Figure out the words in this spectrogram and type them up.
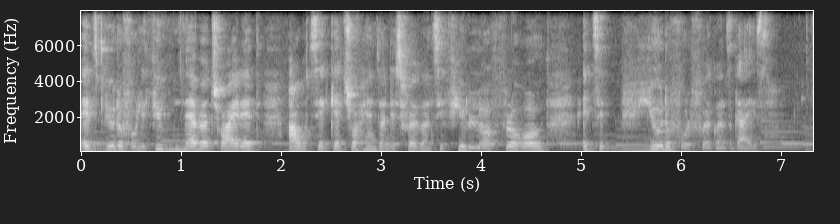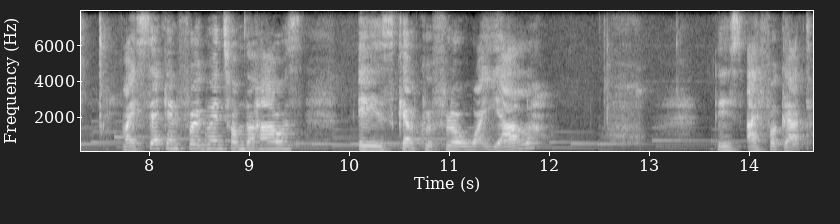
it's beautiful if you've never tried it I would say get your hands on this fragrance if you love floral it's a beautiful fragrance guys my second fragrance from the house is Quelques Fleurs Royale. This, I forgot.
